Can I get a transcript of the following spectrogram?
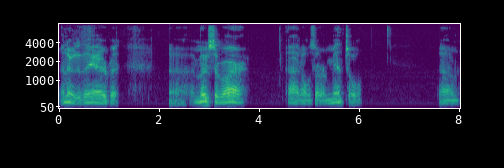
I know they're there, but uh, most of our idols are mental. Um,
